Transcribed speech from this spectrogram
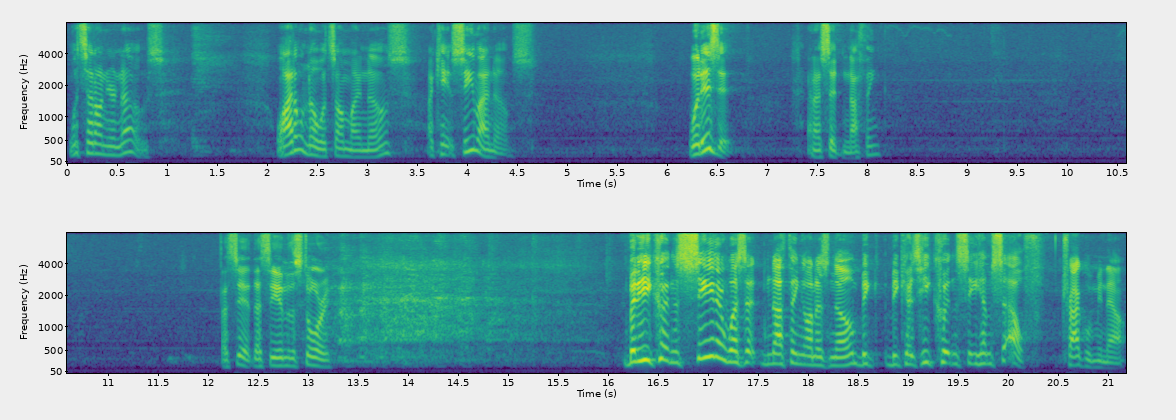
what's that on your nose? Well, I don't know what's on my nose. I can't see my nose. What is it? And I said, Nothing. That's it. That's the end of the story. but he couldn't see there wasn't nothing on his nose because he couldn't see himself. Track with me now.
